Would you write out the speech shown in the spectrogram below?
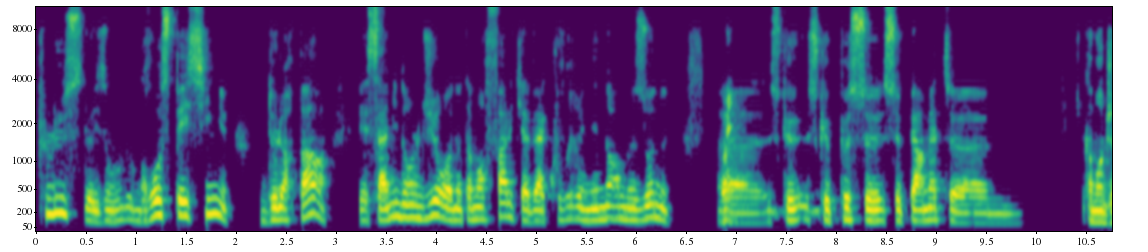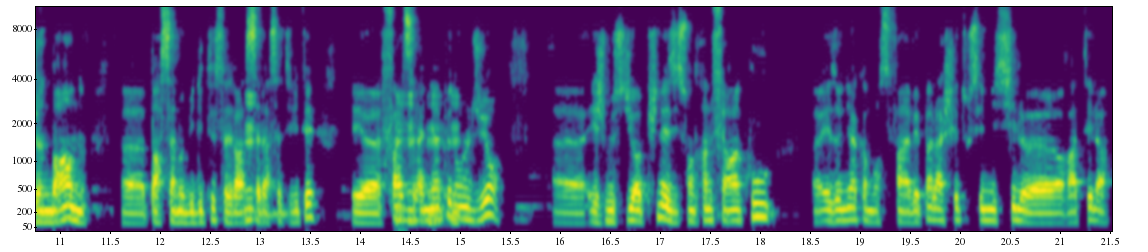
plus, ils ont le gros spacing de leur part. Et ça a mis dans le dur, notamment Fall, qui avait à couvrir une énorme zone, ce, que, ce que peut se, se permettre comment John Brown, euh, par sa mobilité, sa, mm. versatilité. Et euh, Fall, ça l'a mis un peu mm, mm, dans le dur. Euh, et je me suis dit, oh punaise, ils sont en train de faire un coup. Ezonia n'avait pas lâché tous ses missiles ratés là.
